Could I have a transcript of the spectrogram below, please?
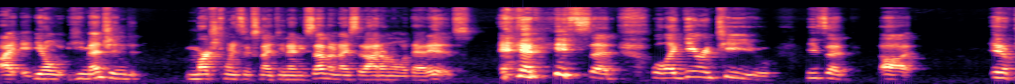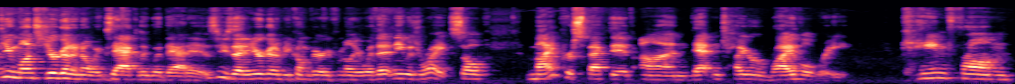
I, you know, he mentioned March 26, 1997, and I said, I don't know what that is. And he said, Well, I guarantee you, he said, uh, in a few months, you're going to know exactly what that is. He said, and You're going to become very familiar with it. And he was right. So, my perspective on that entire rivalry came from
